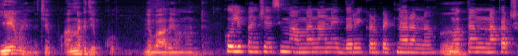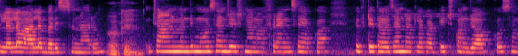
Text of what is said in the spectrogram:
ఏమైంది చెప్పు. అన్నకి చెప్పుకో. నీ బాధ ఏమైనా ఉంటే. కూలి పని చేసి మా అమ్మ నాన్న ఇద్దరు ఇక్కడ పెట్టినారన్న. మొత్తం నా ఖర్చులలో వాళ్ళే భరిస్తున్నారు. చాలా మంది మోసం చేసిన నా ఫ్రెండ్స్ ఒక ఫిఫ్టీ థౌజండ్ అట్లా కట్టించుకొని జాబ్ కోసం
